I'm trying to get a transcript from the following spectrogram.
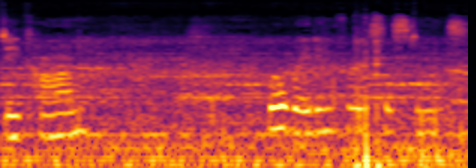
SD card. We're waiting for assistance.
